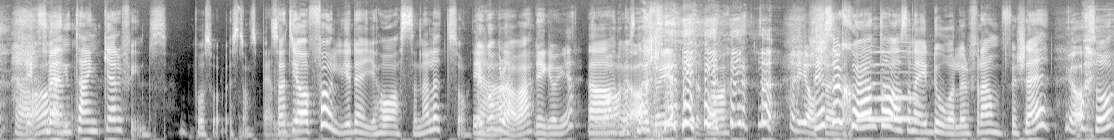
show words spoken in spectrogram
Ja. Men tankar finns på så vis. Så att jag följer dig i haserna lite så. Det Ja, går bra va? Det går jättebra. Ja, det går jättebra. Det är så skönt att ha sådana idoler framför sig. Ja. Så.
